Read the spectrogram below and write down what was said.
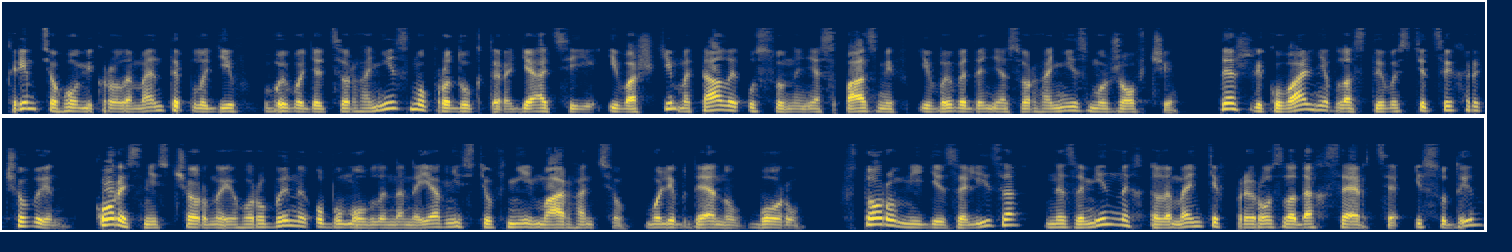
Крім цього, мікроелементи плодів виводять з організму продукти радіації і важкі метали усунення спазмів і виведення з організму жовчі. Теж лікувальні властивості цих речовин. Корисність чорної горобини обумовлена наявністю в ній марганцю, молібдену, бору, фтору, міді, заліза, незамінних елементів при розладах серця і судин.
